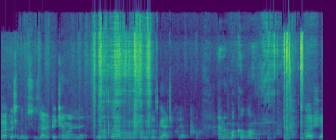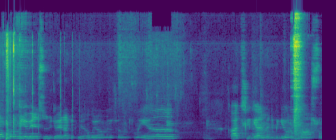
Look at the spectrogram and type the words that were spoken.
Arkadaşlar bugün sizlerle birlikte Kemal'le Yağız'la ama oynayacağız gerçek hayatta. Hemen bakalım. Arkadaşlar umarım video beğenirsiniz. Videoya like etmeyi, abone olmayı lütfen unutmayın. Katil gelmedi biliyorum masum.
